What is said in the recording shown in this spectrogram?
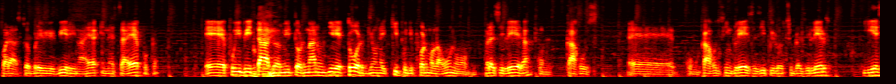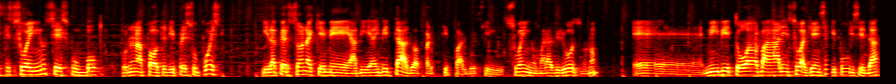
para sobreviver na, nessa época. Eh, fui invitado okay. a me tornar um diretor de uma equipe de Fórmula 1 brasileira, com carros, com carros ingleses e pilotos brasileiros. E esse sonho se esfumou por una falta de presupuesto. Y la persona que me había invitado a participar de ese sueño maravilloso, ¿no? Eh, me invitó a trabajar en su agencia de publicidad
